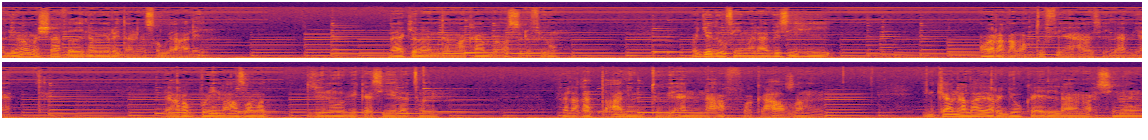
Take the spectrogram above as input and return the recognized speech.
الإمام الشافعي لم يرد أن يصلي عليه. لكن عندما كان بغسل فيه وجدوا في ملابسه ورقة مكتوب فيها هذه الأبيات. يا رب إن عظمت ذنوبي كثيرة فلقد علمت بأن عفوك أعظم. إن كان لا يرجوك إلا محسن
